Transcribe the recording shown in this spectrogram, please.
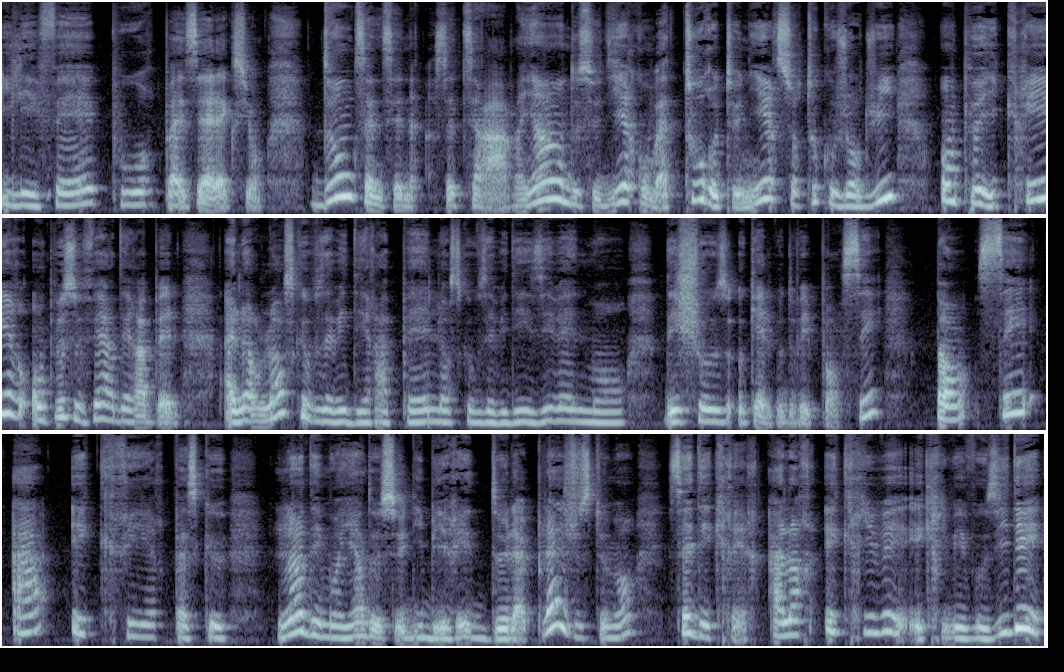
il est fait pour passer à l'action. Donc ça ne, sert à rien de se dire qu'on va tout retenir, surtout qu'aujourd'hui, on peut écrire, on peut se faire des rappels. Alors lorsque vous avez des rappels, lorsque vous avez des événements, des choses auxquelles vous devez penser, pensez à écrire parce que l'un des moyens de se libérer de la place justement, c'est d'écrire. Alors écrivez, écrivez vos idées,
